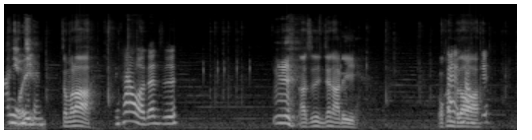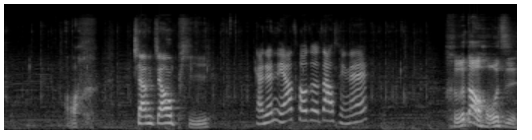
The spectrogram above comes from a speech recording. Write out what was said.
八年前，怎么了？你看我这只，嗯，哪只？你在哪里？我看不到啊。哦，香蕉皮。感觉你要抽这个造型呢。河道猴子。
